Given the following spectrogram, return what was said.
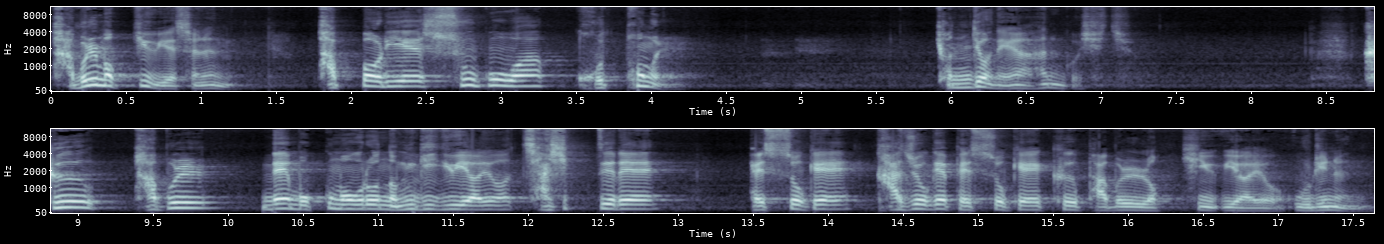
밥을 먹기 위해서는 밥벌이의 수고와 고통을 견뎌내야 하는 것이죠. 그 밥을 내 목구멍으로 넘기기 위하여 자식들의 뱃속에, 가족의 뱃속에 그 밥을 넣기 위하여 우리는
